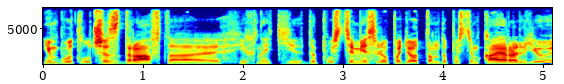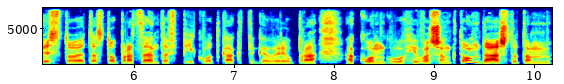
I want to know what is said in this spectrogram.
им будет лучше с драфта э, их найти. Допустим, если упадет там, допустим, Кайра Льюис, то это 100% пик, вот как ты говорил про Аконгу и Вашингтон, да, что там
